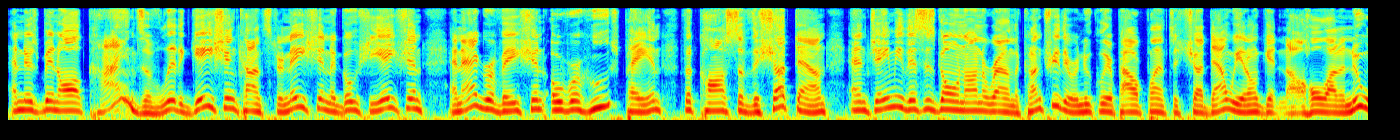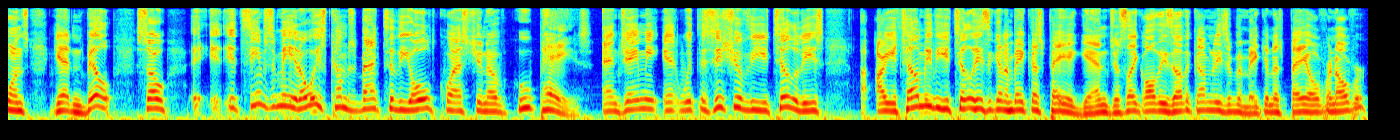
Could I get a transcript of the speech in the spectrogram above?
and there's been all kinds of litigation, consternation, negotiation, and aggravation over who's paying the costs of the shutdown. And Jamie, this is going on around the country. There are nuclear power plants that shut down. We don't get a whole lot of new ones getting built. So it, it seems to me it always comes back to the old question of who pays. And Jamie, with this issue of the utilities, are you telling me the utilities are going to make us pay again, just like all these other companies have been making us pay over and over?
